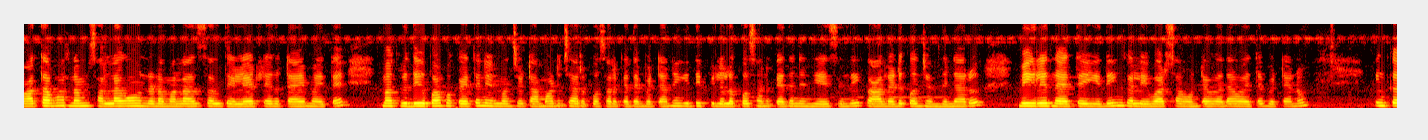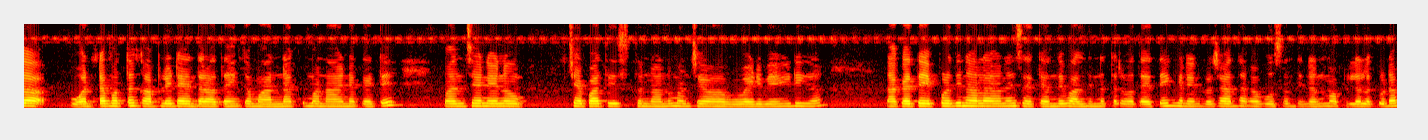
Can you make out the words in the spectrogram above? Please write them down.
వాతావరణం చల్లగా ఉండడం వల్ల అసలు తెలియట్లేదు టైం అయితే. మాకు దీపాపకి పాపకైతే నేను మంచిగా టమాటా చారు కోసానికి అయితే పెట్టాను. ఇది పిల్లల కోసానికి అయితే నేను చేసింది. ఆల్రెడీ కొంచెం తిన్నారు. మిగిలింది అయితే ఇది. ఇంకా లివర్స్ అవి ఉంటాయి కదా అవి అయితే పెట్టాను. ఇంకా వంట మొత్తం కంప్లీట్ అయిన తర్వాత ఇంకా మా అన్నకు మా నాయనకైతే మంచిగా నేను చపాతీ ఇస్తున్నాను. మంచిగా వేడి వేడిగా. నాకైతే ఎప్పుడు తినాలా అనేసి అయితే ఉంది. వాళ్ళు తిన్న తర్వాత అయితే ఇంకా నేను ప్రశాంతంగా కూర్చొని తిన్నాను. మా పిల్లలకు కూడా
